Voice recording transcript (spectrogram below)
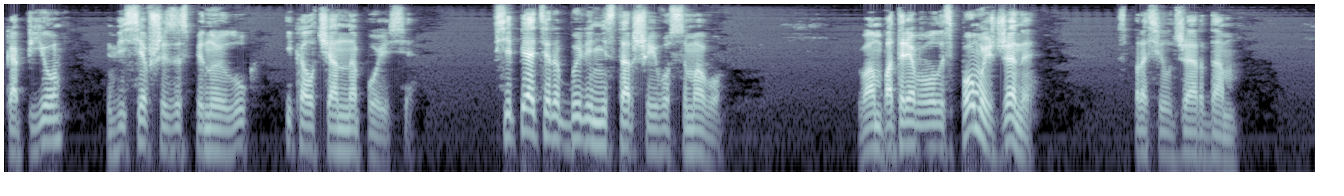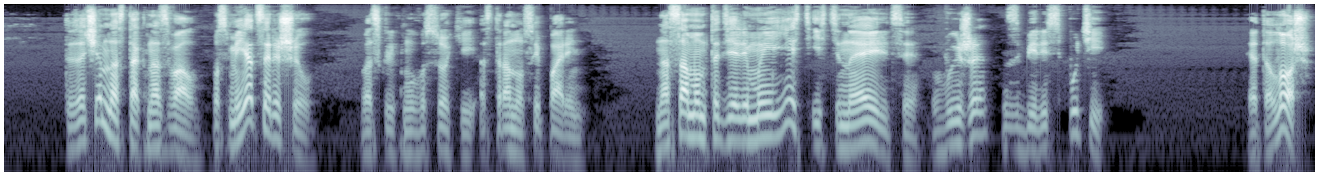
Копье, висевший за спиной лук и колчан на поясе. Все пятеро были не старше его самого. «Вам потребовалась помощь, Джены?» — спросил Джардам. «Ты зачем нас так назвал? Посмеяться решил?» — воскликнул высокий, остроносый парень. «На самом-то деле мы и есть истинные аэльцы, вы же сбились с пути». «Это ложь!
